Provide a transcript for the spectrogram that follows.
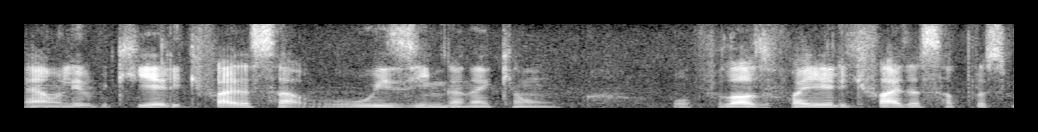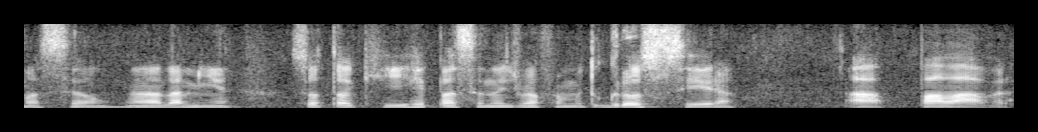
É um livro que ele que faz essa, o Izinga, né, que é um, o filósofo aí, ele que faz essa aproximação, não é nada minha. Só tô aqui repassando de uma forma muito grosseira a palavra.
